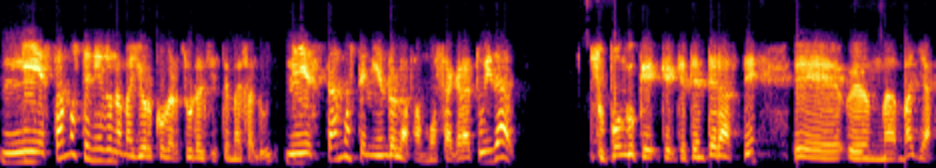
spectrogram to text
ni estamos teniendo una mayor cobertura del sistema de salud, ni estamos teniendo la famosa gratuidad. Supongo que, te enteraste, em, vaya,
